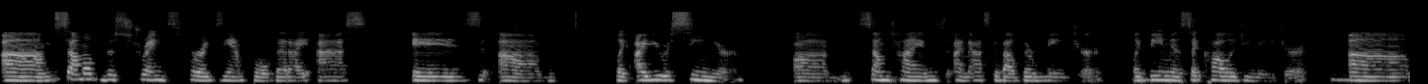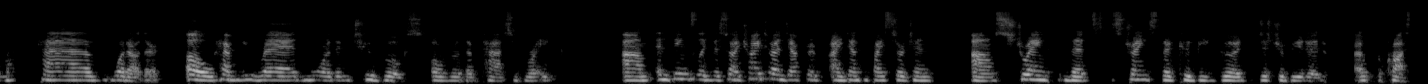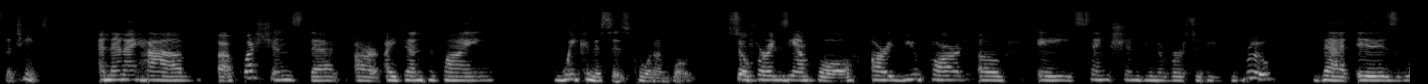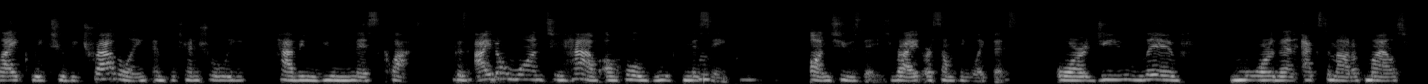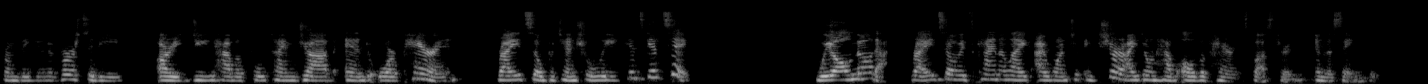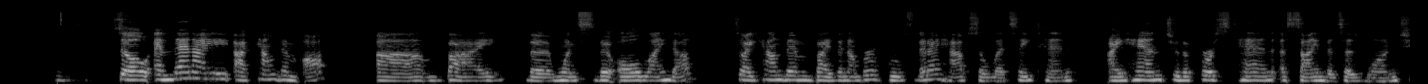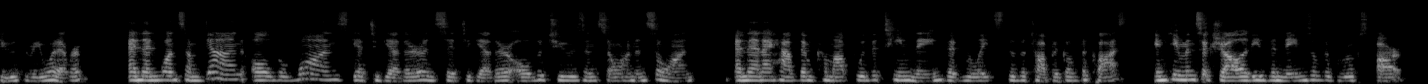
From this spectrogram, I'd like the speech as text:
Mm-hmm. Um, some of the strengths, for example, that I ask is um, like, Are you a senior? Um, sometimes I'm asked about their major, like being a psychology major. Mm-hmm. Um, have what other? Oh, have you read more than two books over the past break? Um, and things like this. So I try to identify, identify certain um, strength that strengths that could be good distributed across the teams. And then I have uh, questions that are identifying weaknesses, quote unquote. So, for example, are you part of a sanctioned university group that is likely to be traveling and potentially having you miss class because I don't want to have a whole group missing mm-hmm. on Tuesdays, right? Or something like this. Or do you live more than X amount of miles from the university? Or do you have a full-time job and or parent, right? So potentially kids get sick. We all know that, right? So it's kind of like I want to make sure I don't have all the parents clustered in the same group. So, and then I uh, count them off um, by the once they're all lined up. So I count them by the number of groups that I have. So let's say 10. I hand to the first 10 a sign that says one, two, three, whatever. And then once I'm done, all the ones get together and sit together, all the twos, and so on and so on. And then I have them come up with a team name that relates to the topic of the class. In human sexuality, the names of the groups are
